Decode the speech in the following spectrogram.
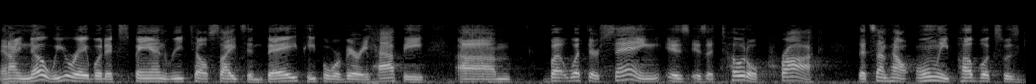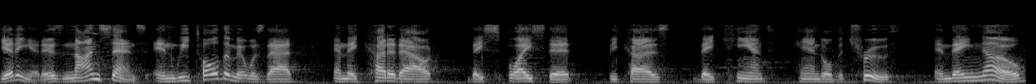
and I know we were able to expand retail sites in Bay. People were very happy, um, but what they're saying is is a total crock that somehow only Publix was getting it. It is nonsense, and we told them it was that and they cut it out, they spliced it because they can't handle the truth. And they know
